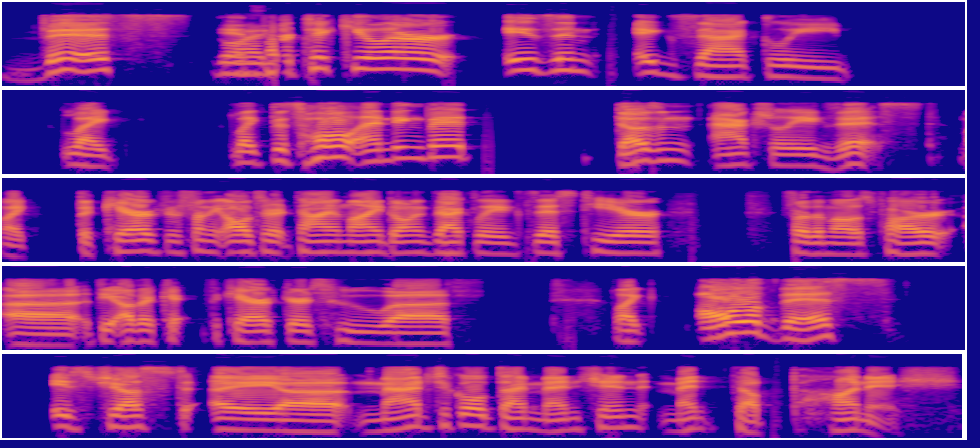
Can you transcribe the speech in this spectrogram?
This Go in ahead. particular isn't exactly like like this whole ending bit doesn't actually exist. Like the characters from the alternate timeline don't exactly exist here. for the most part. Uh, the other ca- the characters who uh, like all of this is just a uh, magical dimension meant to punish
